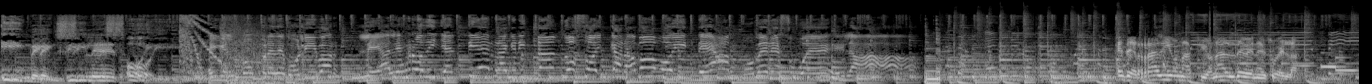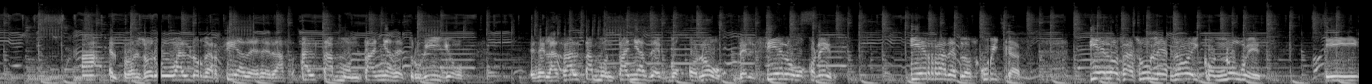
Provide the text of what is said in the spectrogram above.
invencibles hoy. En el nombre de Bolívar, leales rodillas en tierra, gritando soy Carabobo y te amo Venezuela. De Radio Nacional de Venezuela. Ah, el profesor Ubaldo García desde las altas montañas de Trujillo, desde las altas montañas de Boconó, del cielo boconés tierra de los Cuicas. Cielos azules hoy con nubes y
